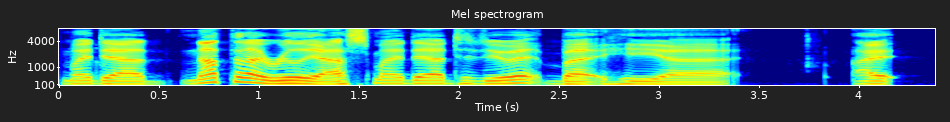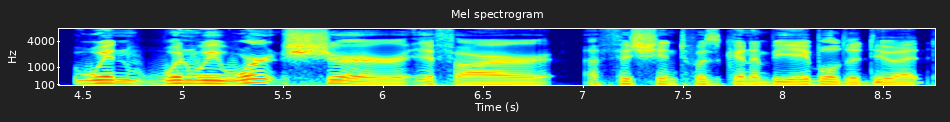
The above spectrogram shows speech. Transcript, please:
My dad, not that I really asked my dad to do it, but he uh I when when we weren't sure if our officiant was going to be able to do it,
